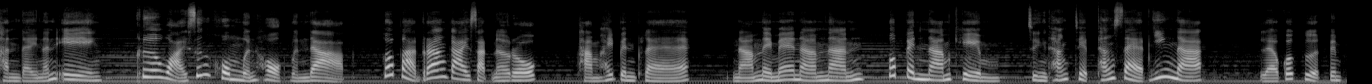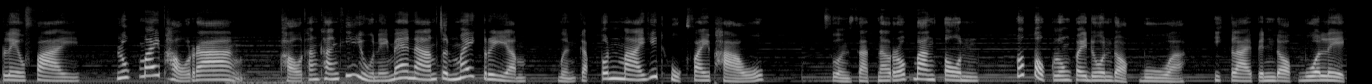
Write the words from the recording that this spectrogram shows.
ทันใดนั้นเอง เครือหวายซึ่งคมเหมือนหอกเหมือนดาบ ก็ปาดร่างกายสัตว์นรกทำให้เป็นแผล น้ำในแม่น้ำนั้นก็เป็นน้ำเค็ม จึงทั้งเจ็บทั้งแสบยิ่งนัก แล้วก็เกิดเป็นเปลวไฟ ลุกไหม้เผาร่าง เผาทั้งทั้งๆที่อยู่ในแม่น้ำจนไม่เกรียม เหมือนกับต้นไม้ที่ถูกไฟเผา ส่วนสัตว์นรกบางตน ก็ตกลงไปโดนดอกบัว ที่กลายเป็นดอกบัวเหล็ก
